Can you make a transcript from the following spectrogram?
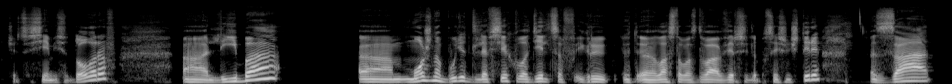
получается, 70 долларов, а, либо Uh, можно будет для всех владельцев игры uh, Last of Us 2 в версии для PlayStation 4 за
